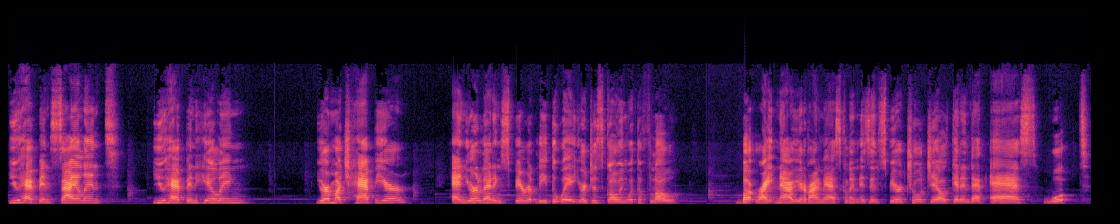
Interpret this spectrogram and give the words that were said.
You have been silent, you have been healing, you're much happier, and you're letting spirit lead the way. You're just going with the flow. But right now, your divine masculine is in spiritual jail getting that ass whooped.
